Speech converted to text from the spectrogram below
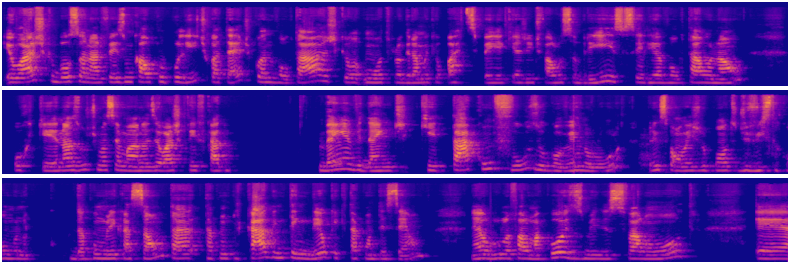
Eu acho que o Bolsonaro fez um cálculo político até de quando voltar. Acho que um outro programa que eu participei aqui a gente falou sobre isso, se ele ia voltar ou não, porque nas últimas semanas eu acho que tem ficado bem evidente que está confuso o governo Lula, principalmente do ponto de vista comuni da comunicação, está tá complicado entender o que está acontecendo. Né? O Lula fala uma coisa, os ministros falam outra. É,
